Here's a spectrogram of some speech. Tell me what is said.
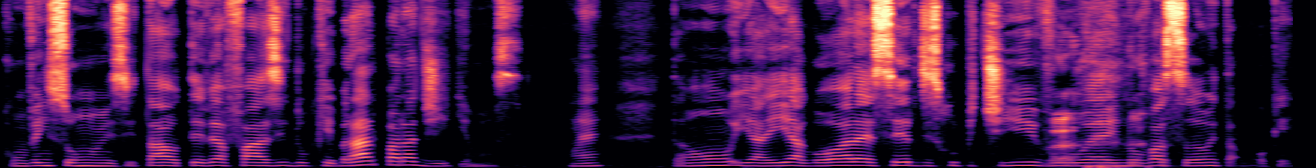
convenções e tal, teve a fase do quebrar paradigmas. Né? Então, e aí agora é ser disruptivo, é, é inovação e tal. Ok.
